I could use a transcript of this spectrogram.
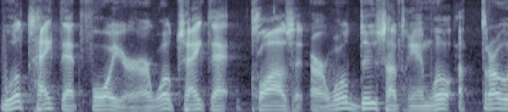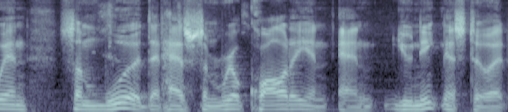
we'll take that foyer or we'll take that closet or we'll do something and we'll throw in some wood that has some real quality and, and uniqueness to it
